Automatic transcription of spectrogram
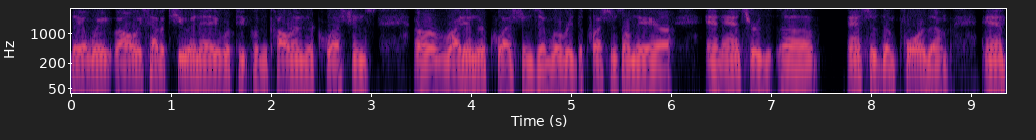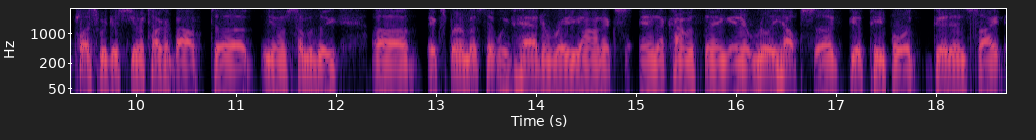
they we always have a Q and A where people can call in their questions or write in their questions, and we'll read the questions on the air and answer uh, answer them for them. And plus, we just you know talk about uh, you know some of the uh, experiments that we've had in radionics and that kind of thing, and it really helps uh, give people a good insight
